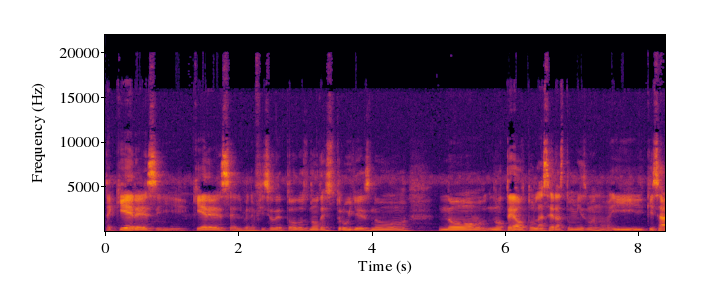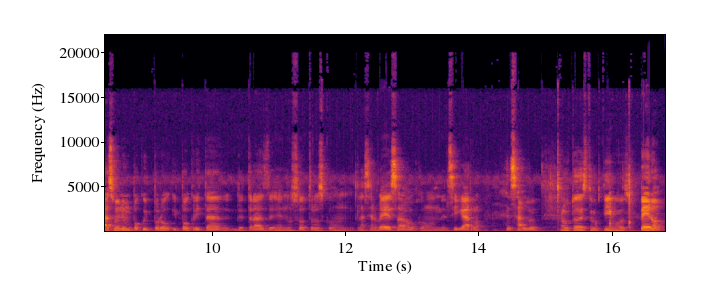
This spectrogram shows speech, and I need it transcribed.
te quieres y quieres el beneficio de todos, no destruyes, no, no, no te autolaceras tú mismo, ¿no? Y, quizás suene un poco hipócrita detrás de nosotros con la cerveza o con el cigarro, salud. Autodestructivos. Pero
